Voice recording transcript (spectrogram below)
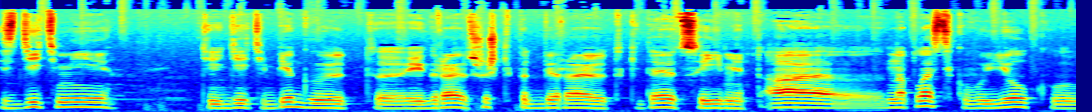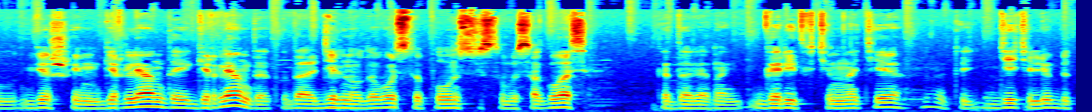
с детьми, те дети бегают, играют, шишки подбирают, кидаются ими. А на пластиковую елку вешаем гирлянды. Гирлянды это да, отдельное удовольствие, полностью с тобой согласен когда она горит в темноте. Это дети любят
